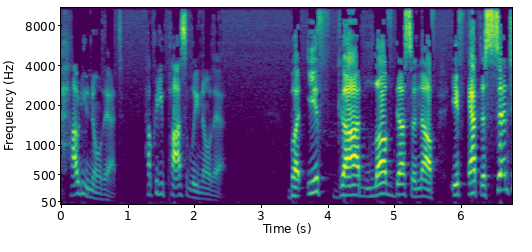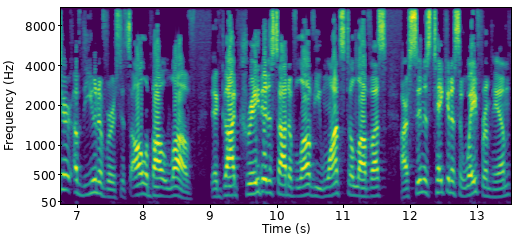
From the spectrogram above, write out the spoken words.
how do you know that? How could you possibly know that? But if God loved us enough, if at the center of the universe it's all about love, that God created us out of love, He wants to love us, our sin has taken us away from Him,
